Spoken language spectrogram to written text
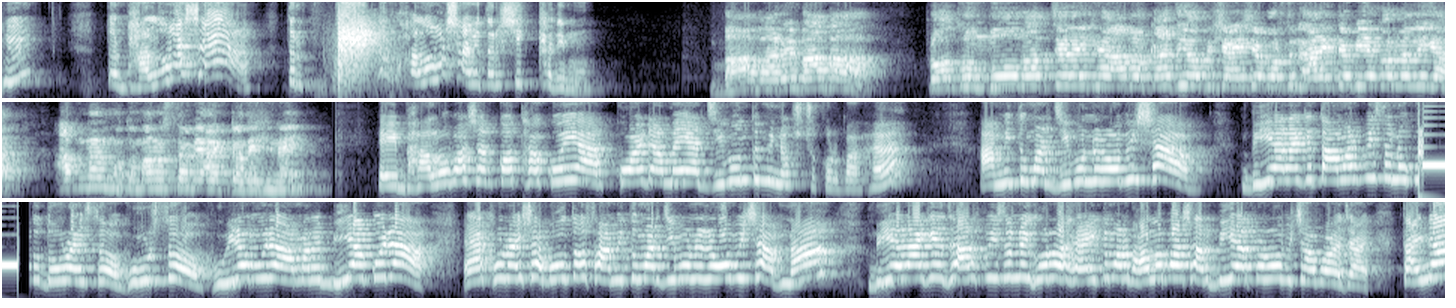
হুম? তোর ভালোবাসা তোর তোর ভালোবাসা আমি তোর শিক্ষা দিমু। বাবা রে বাবা প্রথম বউ বাচ্চা রেখে আবার কাজী অফিসে এসে পড়ছেন আরেকটা বিয়ে করবার লিগা। আপনার মতো মানুষ তো আমি আরেকটা দেখি নাই। এই ভালোবাসার কথা কই আর কয়টা মেয়ের জীবন তুমি নষ্ট করবা হ্যাঁ? আমি তোমার জীবনের অভিশাপ। বিয়ার আগে তো আমার পিছনে দৌড়াইছো, ঘুরছো, ঘুইরা মুইরা আমারে বিয়া কইরা এখন আইসা বলতেছো আমি তোমার জীবনের অভিশাপ, না? বিয়ের আগে যার পিছনে ঘুরো, হেই তোমার ভালোবাসার বিয়ার পর অভিশাপ হয়ে যায়, তাই না?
